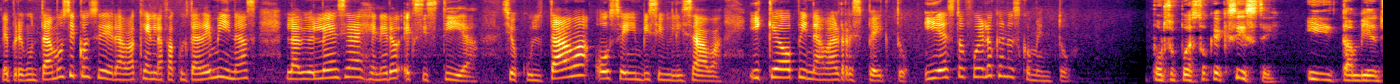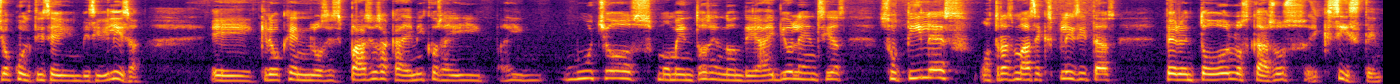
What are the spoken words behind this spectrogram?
Le preguntamos si consideraba que en la Facultad de Minas la violencia de género existía, se ocultaba o se invisibilizaba, y qué opinaba al respecto. Y esto fue lo que nos comentó. Por supuesto que existe, y también se oculta y se invisibiliza. Eh, creo que en los espacios académicos hay, hay muchos momentos en donde hay violencias sutiles, otras más explícitas, pero en todos los casos existen.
